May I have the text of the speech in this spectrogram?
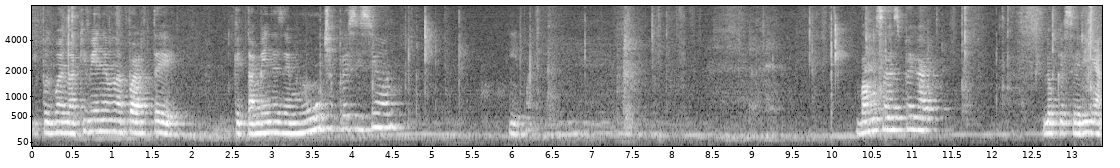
Y pues bueno, aquí viene una parte que también es de mucha precisión. Y bueno. Vamos a despegar lo que sería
